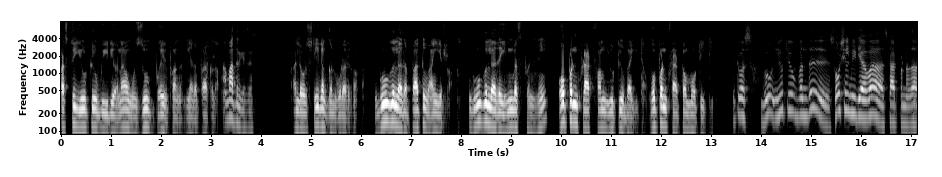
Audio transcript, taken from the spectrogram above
ஃபஸ்ட்டு யூடியூப் வீடியோனா அவங்க ஜூக்கு போயிருப்பாங்க. நீ அதை பார்க்கலாம். பார்த்துருக்கேன் சார் அதில் ஒரு ஸ்ரீலங்கன் கூட இருக்கான். கூகுள் அதை பார்த்து வாங்கிடுறான். கூகுள் அதை இன்வெஸ்ட் பண்ணி ஓப்பன் பிளாட்ஃபார்ம் யூடியூப் ஆக்கிட்டான். Open platform OTT it was கூ யூடியூப் வந்து சோஷியல் மீடியாவா ஸ்டார்ட் பண்ணதா?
